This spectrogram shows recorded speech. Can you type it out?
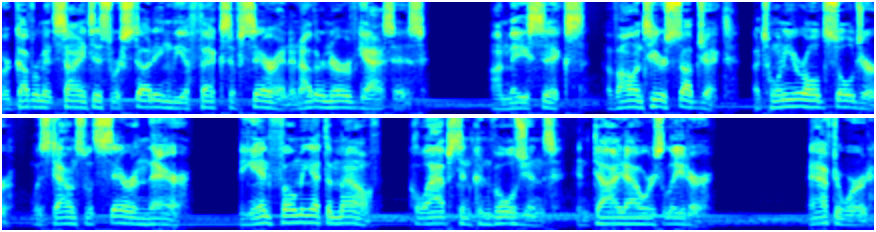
where government scientists were studying the effects of sarin and other nerve gases. On May 6, a volunteer subject, a 20 year old soldier, was doused with sarin there, began foaming at the mouth, collapsed in convulsions, and died hours later. Afterward,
